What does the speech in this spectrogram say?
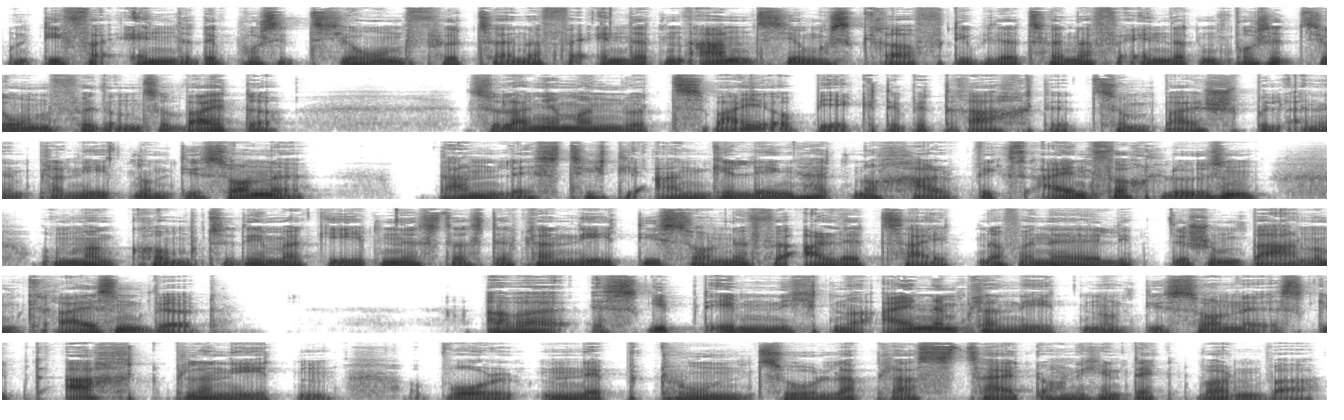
und die veränderte Position führt zu einer veränderten Anziehungskraft, die wieder zu einer veränderten Position führt und so weiter. Solange man nur zwei Objekte betrachtet, zum Beispiel einen Planeten und die Sonne, dann lässt sich die Angelegenheit noch halbwegs einfach lösen und man kommt zu dem Ergebnis, dass der Planet die Sonne für alle Zeiten auf einer elliptischen Bahn umkreisen wird. Aber es gibt eben nicht nur einen Planeten und die Sonne, es gibt acht Planeten, obwohl Neptun zu Laplace Zeit noch nicht entdeckt worden war.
